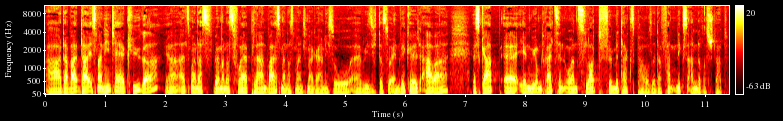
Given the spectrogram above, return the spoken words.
äh, da war, da ist man hinterher klüger, ja, als man das, wenn man das vorher plant, weiß man das manchmal gar nicht so, äh, wie sich das so entwickelt. Aber es gab äh, irgendwie um 13 Uhr einen Slot für Mittagspause, da fand nichts anderes statt.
